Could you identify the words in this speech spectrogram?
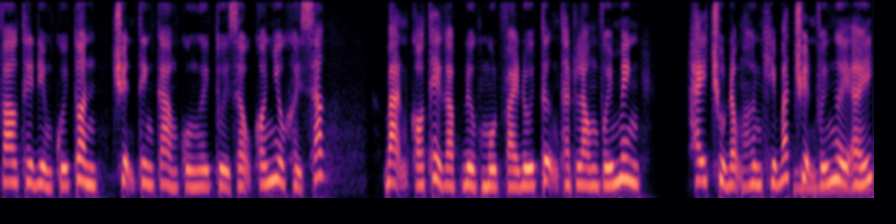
Vào thời điểm cuối tuần, chuyện tình cảm của người tuổi dậu có nhiều khởi sắc. Bạn có thể gặp được một vài đối tượng thật lòng với mình. Hãy chủ động hơn khi bắt chuyện với người ấy,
